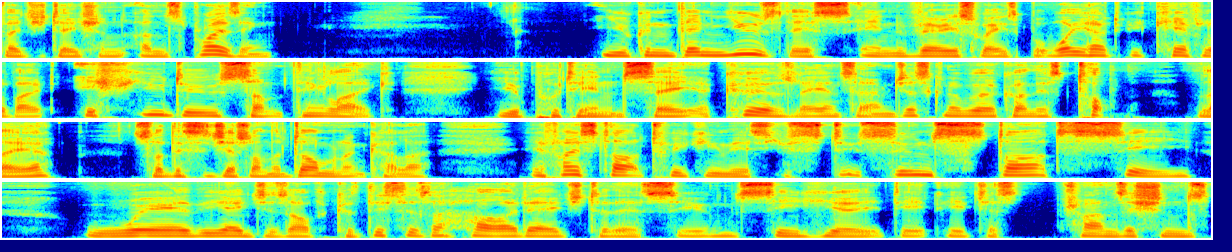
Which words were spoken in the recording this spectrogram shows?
vegetation unsurprising you can then use this in various ways, but what you have to be careful about, if you do something like you put in, say, a curves layer and say, I'm just going to work on this top layer, so this is just on the dominant color. If I start tweaking this, you soon start to see where the edges are, because this is a hard edge to this. So you can see here, it, it, it just transitions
